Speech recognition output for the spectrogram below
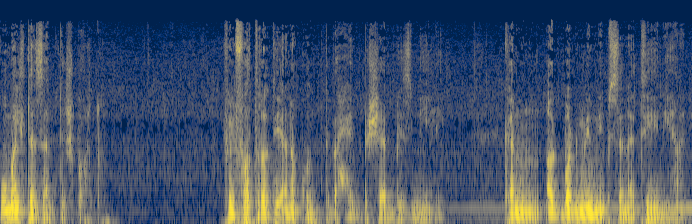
وما التزمتش برضه. في الفترة دي أنا كنت بحب شاب زميلي كان أكبر مني بسنتين يعني.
